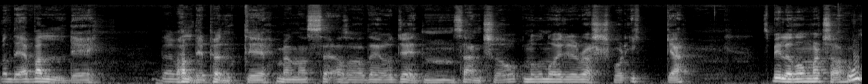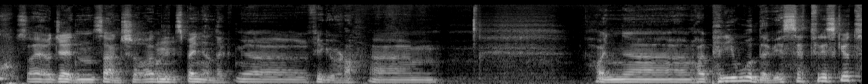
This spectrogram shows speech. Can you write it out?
Men det er veldig Det er veldig punty. Men altså, det er jo Jaden Sancho Nå når Rashford ikke spiller noen matcher, så er jo Jaden Sancho en litt spennende uh, figur, da. Um, han uh, har periodevis sett frisk ut.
